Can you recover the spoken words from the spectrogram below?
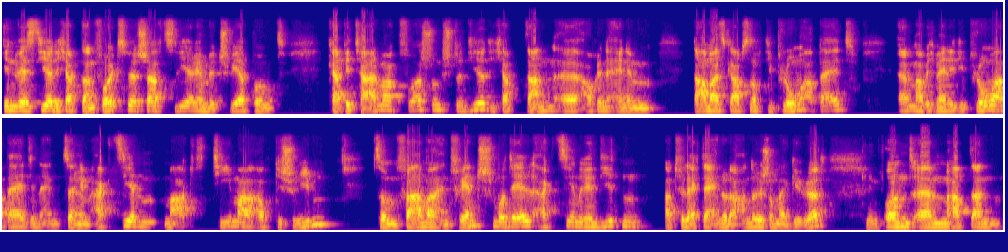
investiert. Ich habe dann Volkswirtschaftslehre mit Schwerpunkt Kapitalmarktforschung studiert. Ich habe dann äh, auch in einem, damals gab es noch Diplomarbeit, ähm, habe ich meine Diplomarbeit in einem, zu einem Aktienmarktthema auch geschrieben, zum Pharma and French Modell, Aktienrenditen, hat vielleicht der ein oder andere schon mal gehört. Klingt und ähm, habe dann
